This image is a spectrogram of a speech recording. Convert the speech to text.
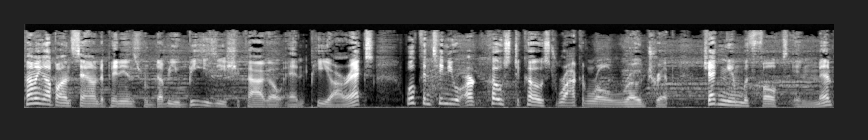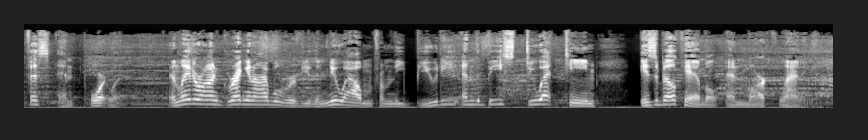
Coming up on Sound Opinions from WBEZ Chicago and PRX, we'll continue our coast to coast rock and roll road trip, checking in with folks in Memphis and Portland. And later on, Greg and I will review the new album from the Beauty and the Beast duet team, Isobel Campbell and Mark Lanegan.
